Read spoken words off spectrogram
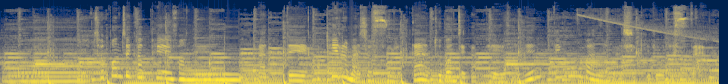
어, 첫 번째 카페에서는 라떼 커피를 마셨으니까 두 번째 카페에서는 땡모반을 마시기로 했어요.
